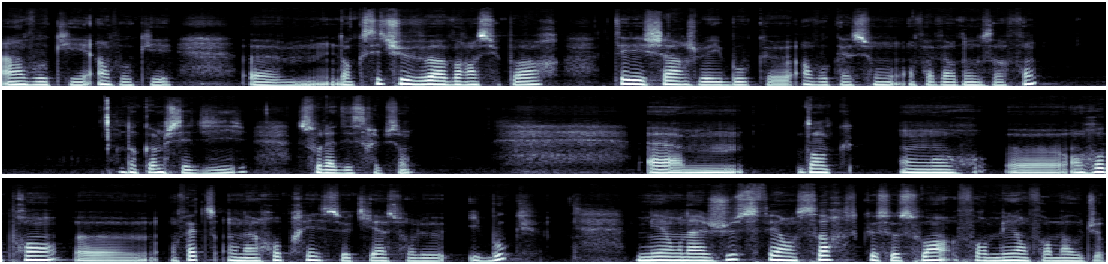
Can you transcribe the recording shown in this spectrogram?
invoquer, invoquer. Euh, donc si tu veux avoir un support, télécharge le e-book euh, Invocation en faveur de nos enfants. Donc comme je t'ai dit, sous la description. donc on, on reprend, en fait, on a repris ce qu'il y a sur le e-book mais on a juste fait en sorte que ce soit formé en format audio.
